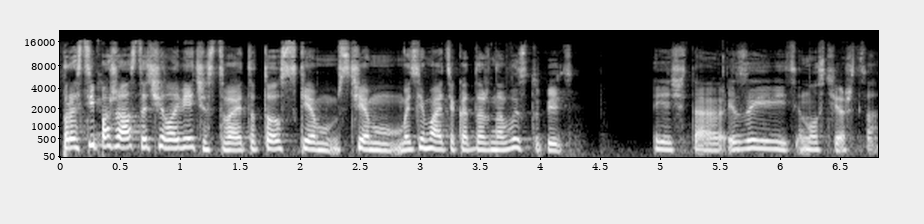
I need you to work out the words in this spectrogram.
Прости, пожалуйста, человечество. Это то, с кем, с чем математика должна выступить. Я считаю, и заявить, нос чешется.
